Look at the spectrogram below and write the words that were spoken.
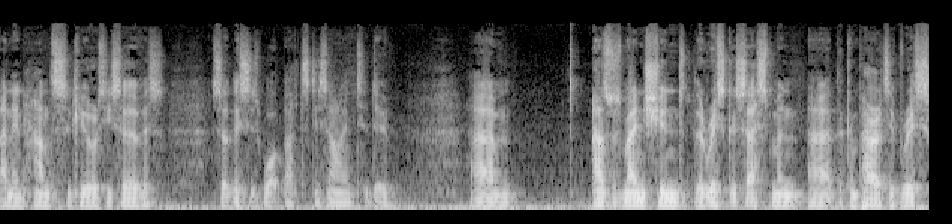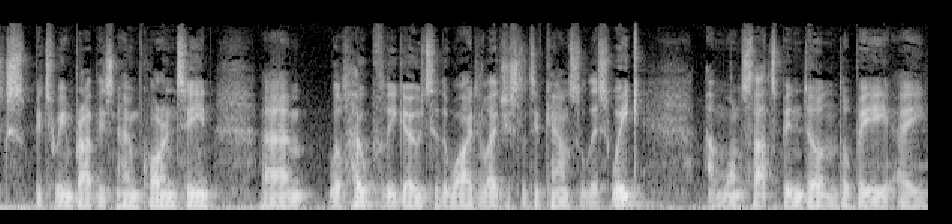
an enhanced security service, so this is what that's designed to do. Um, as was mentioned, the risk assessment, uh, the comparative risks between Bradley's and home quarantine, um, will hopefully go to the wider Legislative Council this week. And once that's been done, there'll be a,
